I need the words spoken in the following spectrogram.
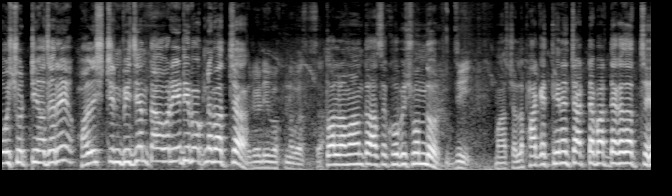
পঁয়ষট্টি হাজারে হলিস্টিন বিজেন তাও আবার রেডি বকনা বাচ্চা? রেডি বকনা বাচ্চা। তলার মান তো আছে খুবই সুন্দর। জি। মাশাআল্লাহ ফাঁকের থেকে চারটা বার দেখা যাচ্ছে?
